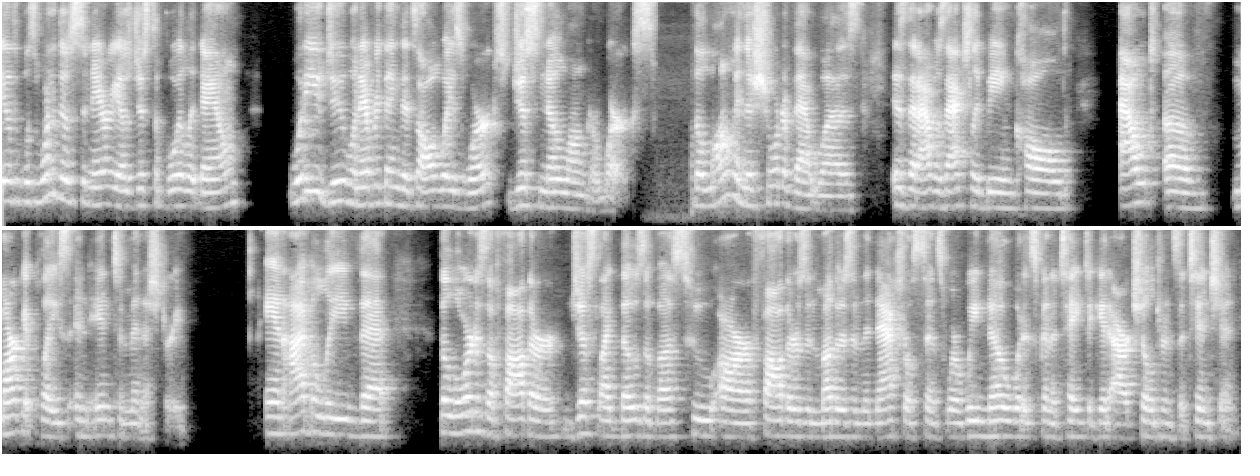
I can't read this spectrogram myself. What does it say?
it was one of those scenarios just to boil it down. What do you do when everything that's always worked just no longer works? The long and the short of that was is that I was actually being called out of marketplace and into ministry. And I believe that the Lord is a father, just like those of us who are fathers and mothers in the natural sense, where we know what it's going to take to get our children's attention.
